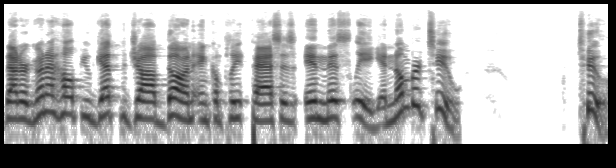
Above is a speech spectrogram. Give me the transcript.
that are going to help you get the job done and complete passes in this league. And number 2, 2,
